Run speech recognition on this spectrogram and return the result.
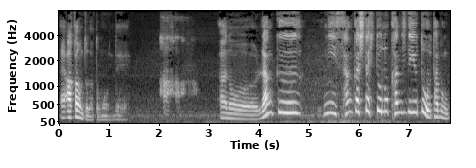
アカウントだと思うんで、はあ、はあの、ランクに参加した人の感じで言うと、多分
